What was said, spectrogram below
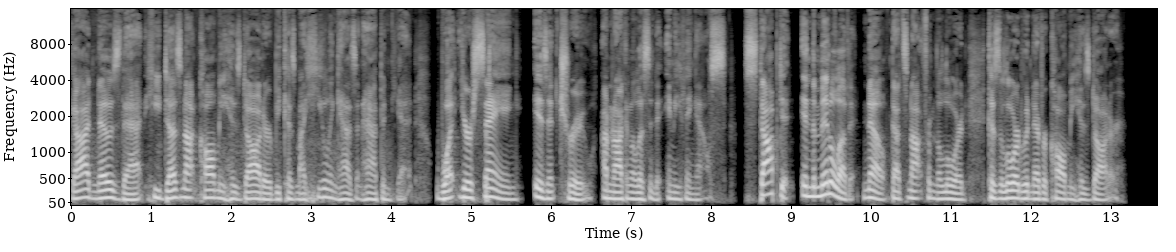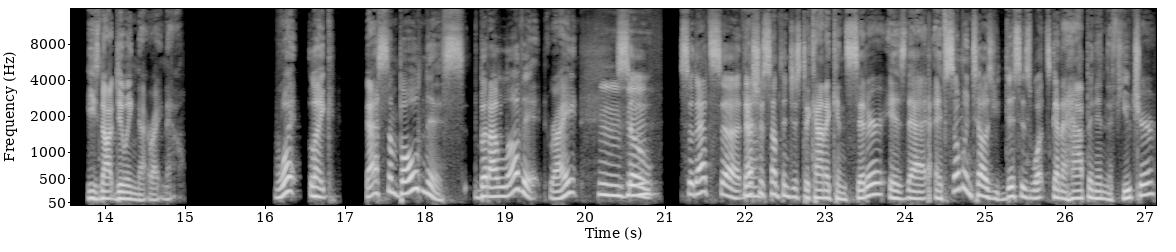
God knows that. He does not call me his daughter because my healing hasn't happened yet. What you're saying isn't true. I'm not going to listen to anything else." Stopped it in the middle of it. No, that's not from the Lord because the Lord would never call me his daughter. He's not doing that right now. What like that's some boldness, but I love it, right? Mm-hmm. So so that's uh that's yeah. just something just to kind of consider is that if someone tells you this is what's going to happen in the future,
